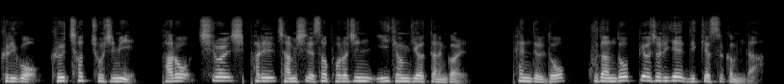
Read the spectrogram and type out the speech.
그리고 그 첫 조짐이 바로 7월 18일 잠실에서 벌어진 이 경기였다는 걸 팬들도 구단도 뼈저리게 느꼈을 겁니다.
